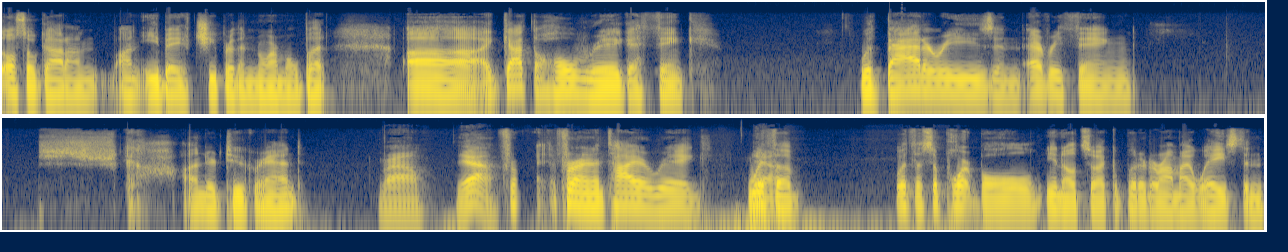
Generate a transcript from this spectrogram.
also got on on eBay cheaper than normal, but uh, I got the whole rig. I think with batteries and everything, under two grand. Wow. Yeah. For for an entire rig with Yeah. a with a support bowl, you know, so I could put it around my waist and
